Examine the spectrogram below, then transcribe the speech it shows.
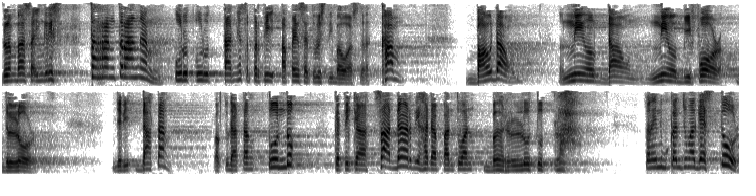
Dalam bahasa Inggris, terang-terangan urut-urutannya seperti apa yang saya tulis di bawah saudara. Come, bow down, kneel down, kneel before the Lord. Jadi datang, waktu datang tunduk ketika sadar di hadapan Tuhan berlututlah. Dan ini bukan cuma gestur,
